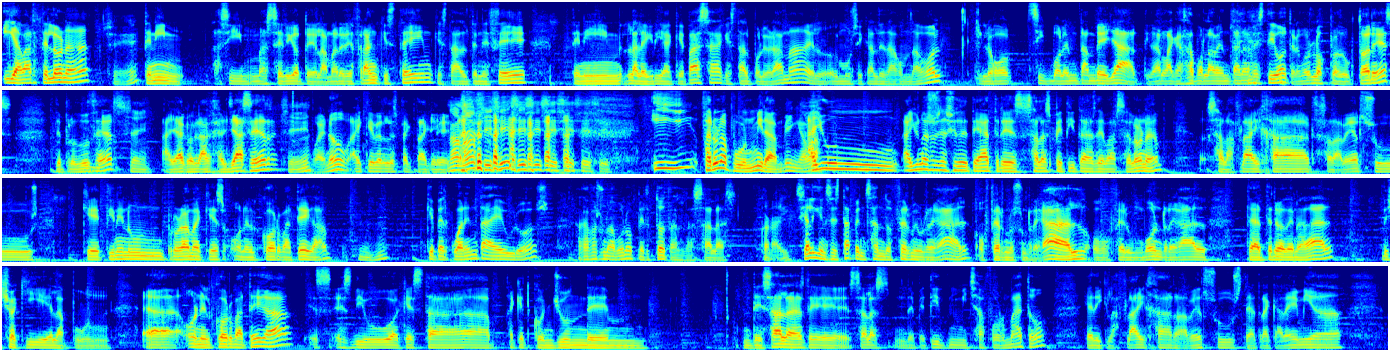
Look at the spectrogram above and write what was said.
I a Barcelona Sí. tenim, así más seriote La Mare de Frankenstein, que está al TNC, tenim L'Alegria que passa, que està al Poliorama, el musical de Dagom Dagol, y luego, si volem també ya tirar la casa por la ventana festivo, tenemos los productores de Producers, sí. allá con el Ángel Yasser. Sí. Bueno, hay que ver el espectacle. No, no, sí, sí, sí, sí, sí, sí, sí. sí. I un apunt, mira, Vinga, un, hi una associació de teatres, sales petites de Barcelona, Sala Flyhard, Sala Versus, que tienen un programa que es On el Cor Batega, uh -huh que per 40 euros agafes un abono per totes les sales. Carai. Si alguien s'està pensant fer-me un regal, o fer-nos un regal, o fer un bon regal teatrero de Nadal, deixo aquí l'apunt. Eh, on el cor batega es, es diu aquesta, aquest conjunt de, de sales de, sales de petit mitjà formato, ja dic, la Flyhard, la Versus, Teatre Acadèmia,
